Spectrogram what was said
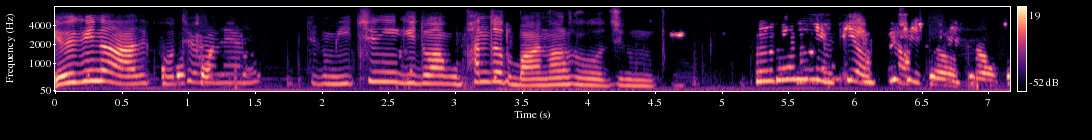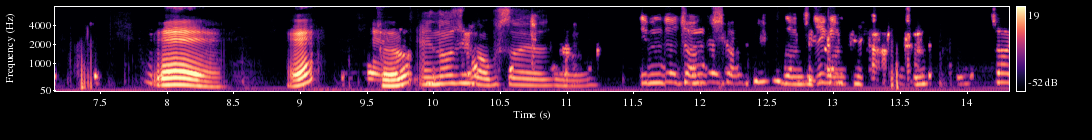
여기는 아직 버틸만 해요. 지금 2층이기도 하고 판자도 많아서 지금 선생님 피 없으시죠? 예. 예? 저요? 에너지가 없어요. 저. 님들 저 지금 움직입니다. 저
